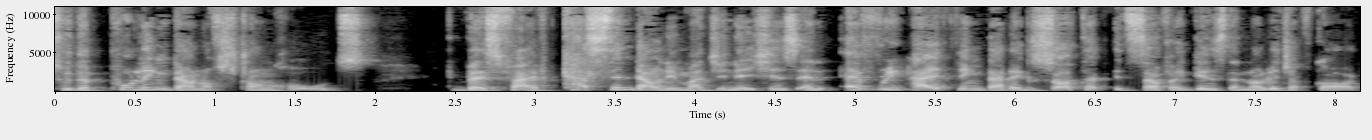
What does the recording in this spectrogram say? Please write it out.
to the pulling down of strongholds. Verse 5 casting down imaginations and every high thing that exalted itself against the knowledge of God,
